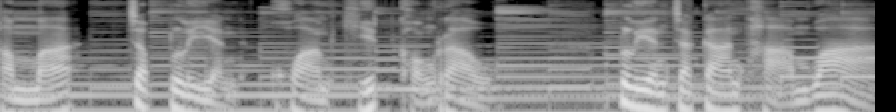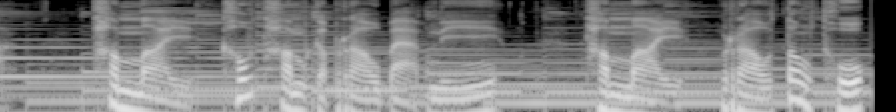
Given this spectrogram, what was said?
ธรรมะ จะเปลี่ยนความคิดของเรา เปลี่ยนจากการถามว่าทำไมเขาทำกับเราแบบนี้ทำไมเราต้องทุกข์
